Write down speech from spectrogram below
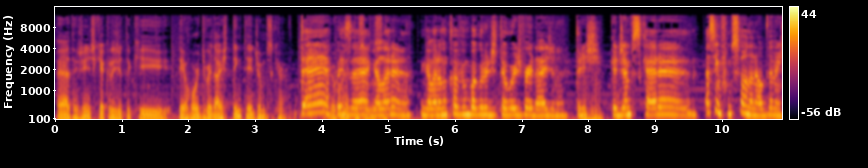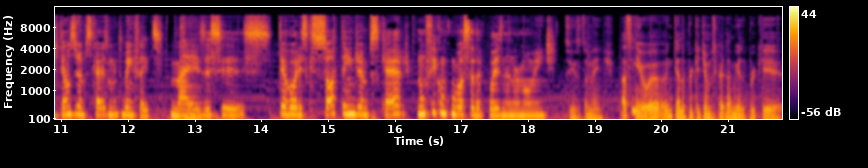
É, tem gente que acredita que terror de verdade tem que ter jumpscare. É, Eu pois é, assim. galera, a galera nunca viu um bagulho de terror de verdade, né? Triste. Uhum. Porque jumpscare é. Assim, funciona, né? Obviamente, tem uns jumpscares muito bem feitos. Mas esses terrores que só tem jumpscare não ficam com você depois, né? Normalmente. Sim, exatamente. Assim, eu, eu entendo porque jumpscare dá medo, porque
